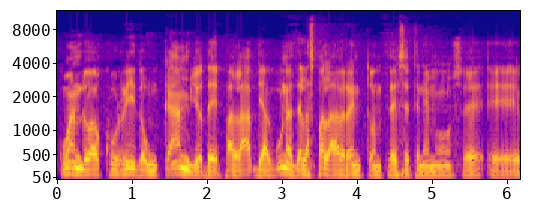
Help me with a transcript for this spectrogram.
cuando ha ocurrido un cambio de, de algunas de las palabras, entonces tenemos eh, eh,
